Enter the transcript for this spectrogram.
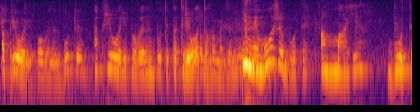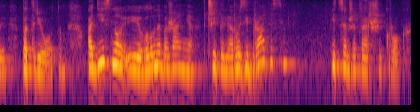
Апріорі повинен бути апріорі повинен бути патріотом, патріотом. І не може бути, а має бути патріотом. А дійсно, і головне бажання вчителя розібратися, і це вже перший крок.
